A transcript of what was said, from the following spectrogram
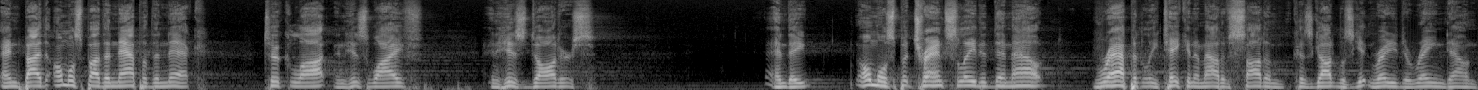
and by the, almost by the nape of the neck took Lot and his wife and his daughters, and they almost but translated them out rapidly, taking them out of Sodom because God was getting ready to rain down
